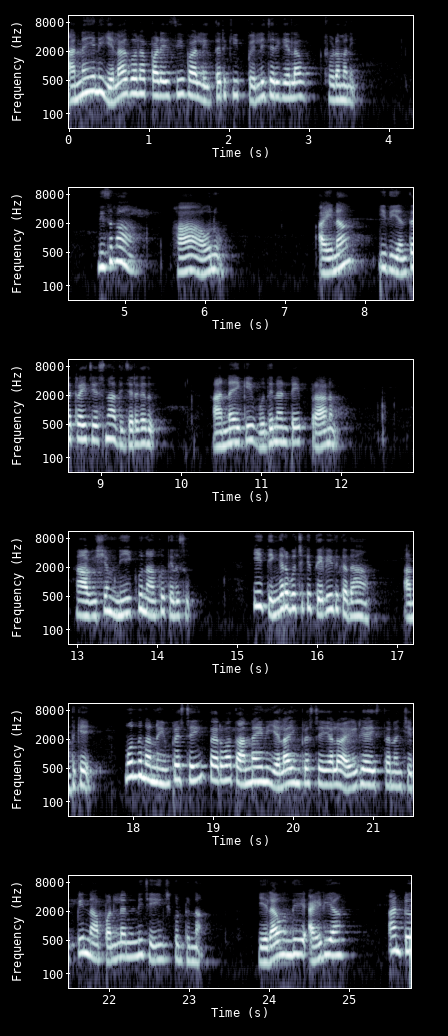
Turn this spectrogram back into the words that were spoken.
అన్నయ్యని ఎలాగోలా పడేసి వాళ్ళిద్దరికీ పెళ్ళి జరిగేలా చూడమని. నిజమా? హా అవును. అయినా ఇది ఎంత ట్రై చేసినా అది జరగదు. అన్నయ్యకి వదినంటే ప్రాణం. ఆ విషయం నీకు నాకు తెలుసు. ఈ తింగరబుచ్చికి తెలియదు కదా. అందుకే ముందు నన్ను ఇంప్రెస్ చేయి తర్వాత అన్నయ్యని ఎలా ఇంప్రెస్ చేయాలో ఐడియా ఇస్తానని చెప్పి నా పనులన్నీ చేయించుకుంటున్నా. ఎలా ఉంది ఐడియా? అంటూ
